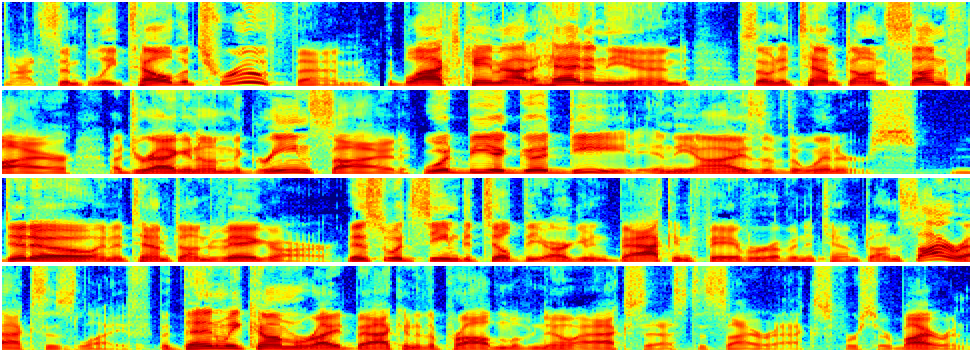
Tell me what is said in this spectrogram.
not simply tell the truth then? The blacks came out ahead in the end, so an attempt on Sunfyre, a dragon on the green side, would be a good deed in the eyes of the winners. Ditto an attempt on Vhagar. This would seem to tilt the argument back in favor of an attempt on Syrax's life. But then we come right back into the problem of no access to Syrax for Sir Byron.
